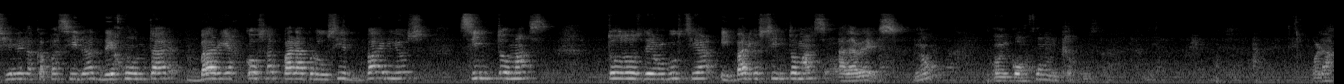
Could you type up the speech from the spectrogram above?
tiene la capacidad de juntar varias cosas para producir varios síntomas, todos de angustia y varios síntomas a la vez, ¿no? O en conjunto. Hola.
